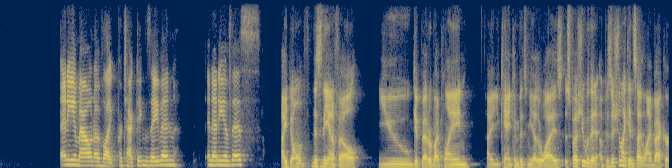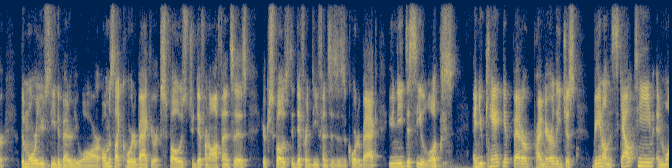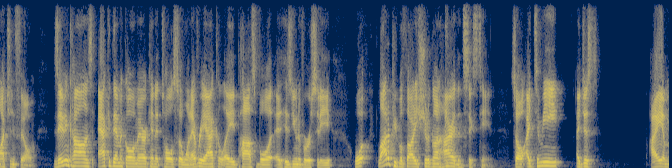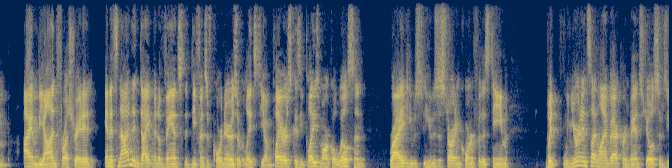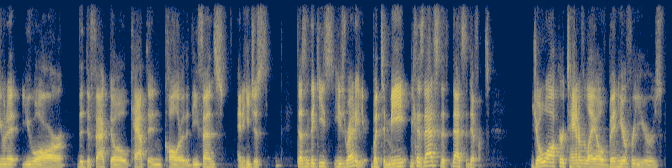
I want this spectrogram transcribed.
any amount of like protecting Zaven in any of this? I don't. This is the NFL. You get better by playing. Uh, you can't convince me otherwise, especially with a, a position like inside linebacker. The more you see, the better you are. Almost like quarterback, you're exposed to different offenses. You're exposed to different defenses as a quarterback. You need to see looks, and you can't get better primarily just being on the scout team and watching film. Zaven Collins, academic All American at Tulsa, won every accolade possible at his university. What a lot of people thought he should have gone higher than 16. So I to me, I just I am I am beyond frustrated. And it's not an indictment of Vance, the defensive coordinator, as it relates to young players, because he plays Marco Wilson, right? He was he was a starting corner for this team. But when you're an inside linebacker in Vance Joseph's unit, you are the de facto captain, caller of the defense, and he just doesn't think he's he's ready. But to me, because that's the that's the difference. Joe Walker, Tanner Vallejo have been here for years.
